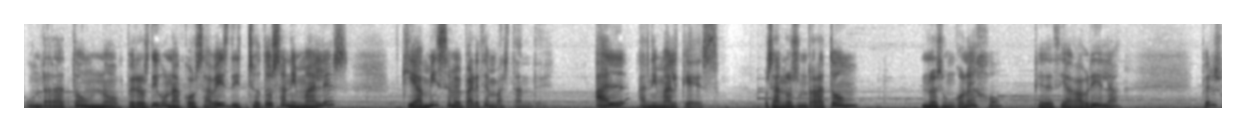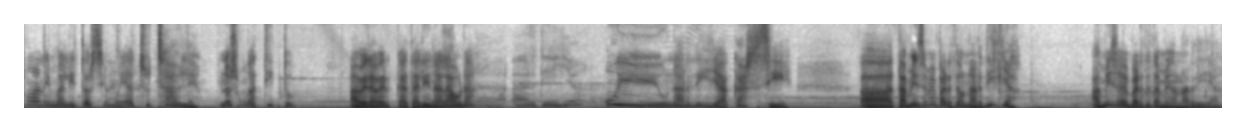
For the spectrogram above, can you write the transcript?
Un ratón no, pero os digo una cosa, habéis dicho dos animales que a mí se me parecen bastante al animal que es. O sea, no es un ratón, no es un conejo, que decía Gabriela, pero es un animalito así muy achuchable. No es un gatito. A ver, a ver, Catalina, Laura. ¿Una ardilla? Uy, una ardilla, casi. Ah, también se me parece a una ardilla. A mí se me parece también a una ardilla.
